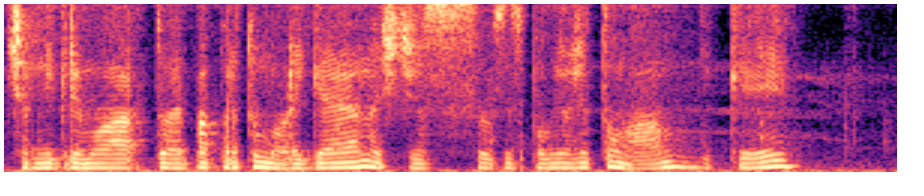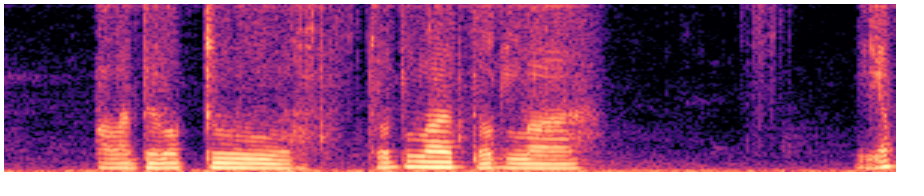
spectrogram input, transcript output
Černý grimoire, to je pak pro tu Morigen, ještě jsem si vzpomněl, že to mám, díky. Ale bylo tu tohle, tohle. Yep.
